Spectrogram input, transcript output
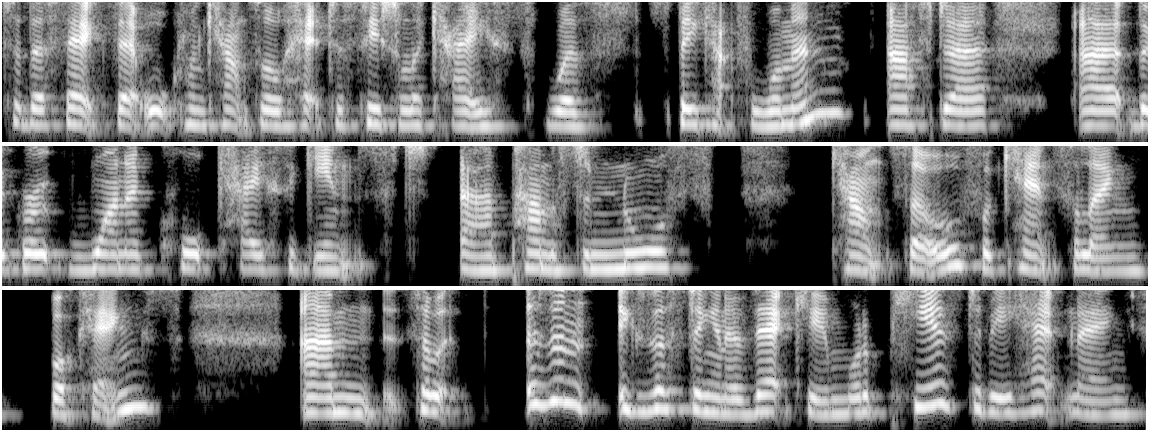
to the fact that Auckland Council had to settle a case with Speak Up for Women after uh, the group won a court case against uh, Palmerston North Council for cancelling bookings. Um, so it isn't existing in a vacuum. What appears to be happening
